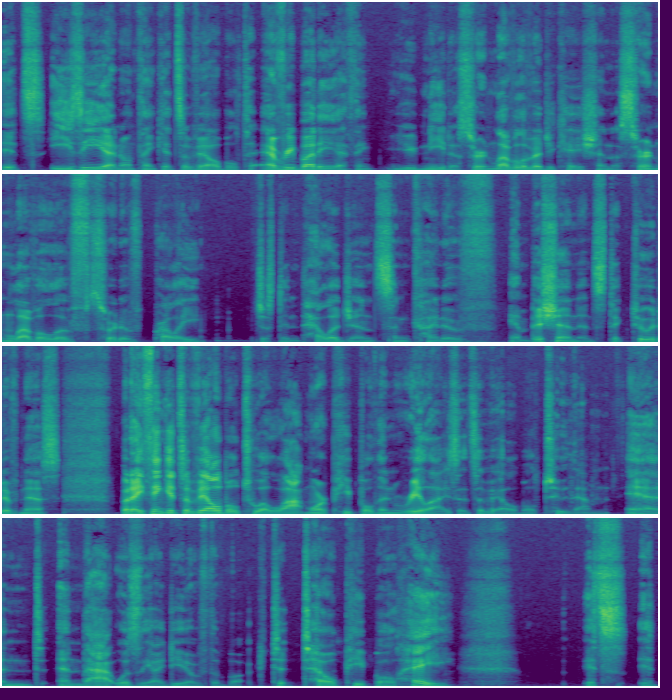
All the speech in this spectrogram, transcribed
it's easy. I don't think it's available to everybody. I think you need a certain level of education, a certain level of sort of probably just intelligence and kind of ambition and stick to itiveness. But I think it's available to a lot more people than realize it's available to them. And and that was the idea of the book to tell people, hey, it's it,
